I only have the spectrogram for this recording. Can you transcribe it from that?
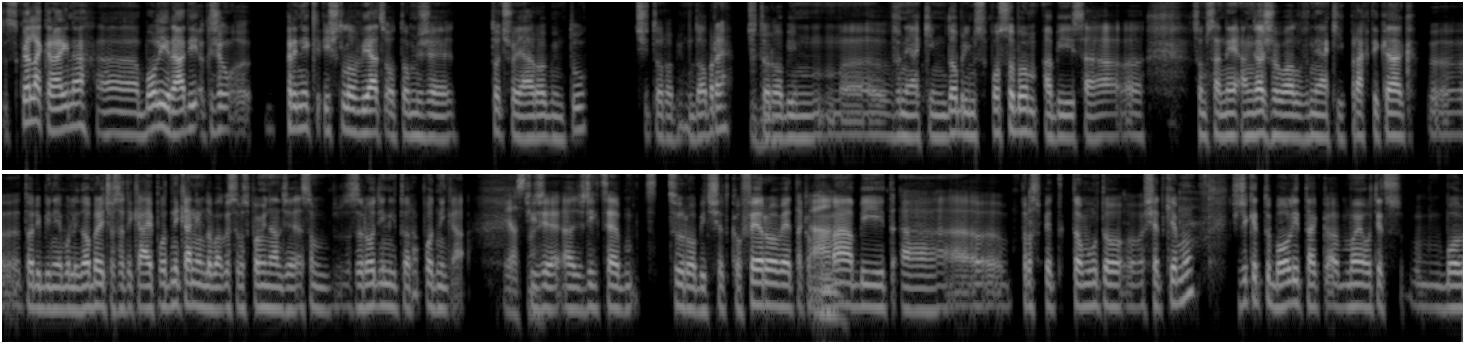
skvelá krajina, uh, boli radi, akože pre nich išlo viac o tom, že to, čo ja robím tu, či to robím dobre, či to mm-hmm. robím v nejakým dobrým spôsobom, aby sa, uh, som sa neangažoval v nejakých praktikách, uh, ktorí by neboli dobré, čo sa týka aj podnikania, lebo ako som spomínal, že ja som z rodiny, ktorá podniká. Jasne. Čiže vždy chcem chcú robiť všetko férové, tak ako Áno. má byť a prospieť k tomuto všetkému. Čiže keď tu boli, tak môj otec bol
